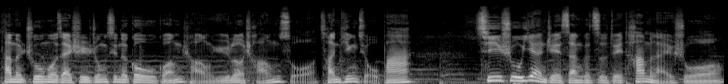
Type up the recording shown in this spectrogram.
他们出没在市中心的购物广场、娱乐场所、餐厅、酒吧。七树堰这三个字对他们来说，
